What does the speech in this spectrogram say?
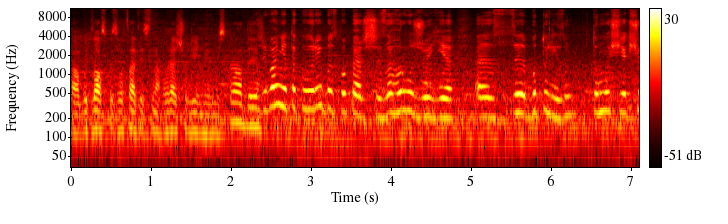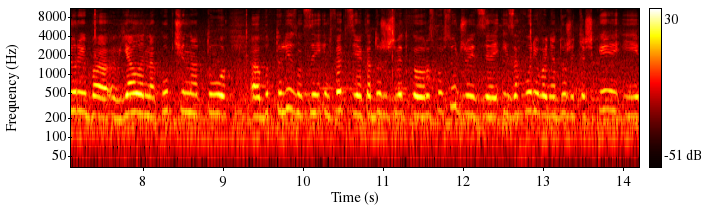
будь ласка, звертайтеся на гарячу лінію міськради. Вживання такої риби, по-перше, загрожує е, ботулізм, тому що якщо риба в'ялена, копчена, то е, ботулізм це інфекція, яка дуже швидко розповсюджується, і захворювання дуже тяжке і е,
